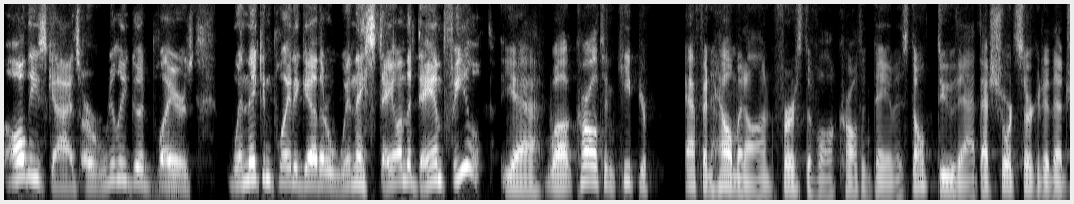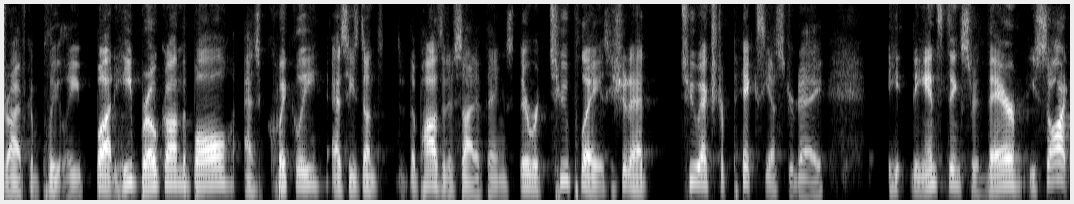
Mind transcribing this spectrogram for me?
All these guys are really good mm-hmm. players when they can play together, when they stay on the damn field. Yeah. Well, Carlton, keep your effing helmet on, first of all, Carlton Davis. Don't do that. That short circuited that drive completely. But he broke on the ball as quickly as he's done the positive side of things. There were two plays. He should have had two extra picks yesterday he, the instincts are there. You saw it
